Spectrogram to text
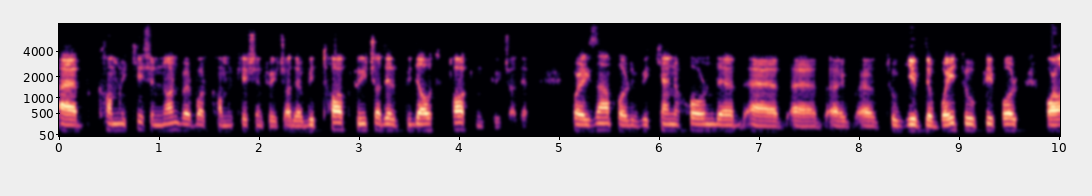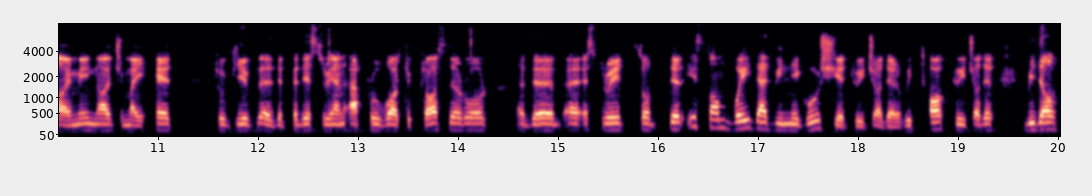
uh, communication non-verbal communication to each other. We talk to each other without talking to each other. For example we can horn the to give the way to people or i may nudge my head to give the pedestrian approval to cross the road the uh, street. So there is some way that we negotiate to each other. We talk to each other without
